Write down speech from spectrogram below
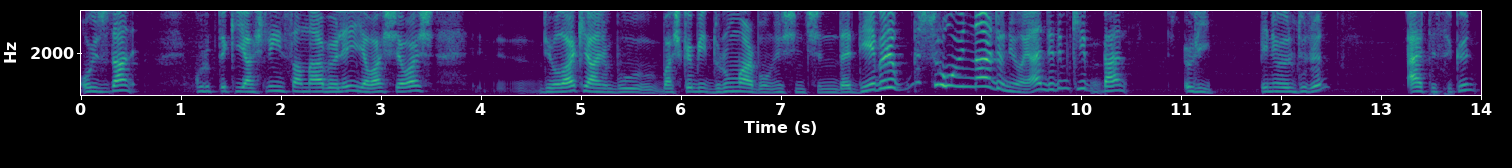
O yüzden gruptaki yaşlı insanlar böyle yavaş yavaş diyorlar ki yani bu başka bir durum var bunun işin içinde diye böyle bir sürü oyunlar dönüyor. Yani dedim ki ben öleyim. Beni öldürün Ertesi gün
